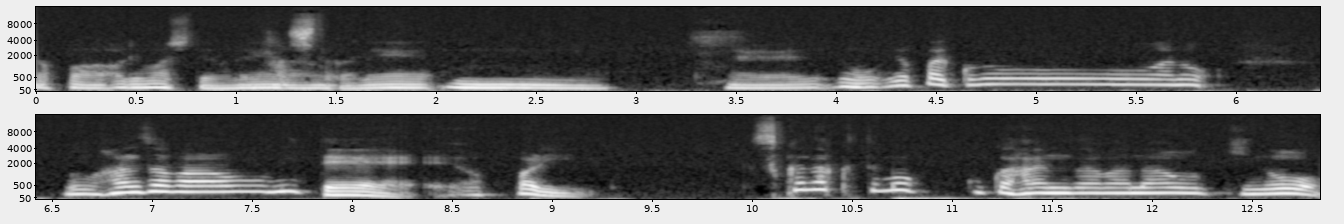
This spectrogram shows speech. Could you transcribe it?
やっぱありましたよね、なん確かに。かね。うん。え。ーでも、やっぱりこの、あの、半沢を見て、やっぱり、少なくても、僕、半沢直樹の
